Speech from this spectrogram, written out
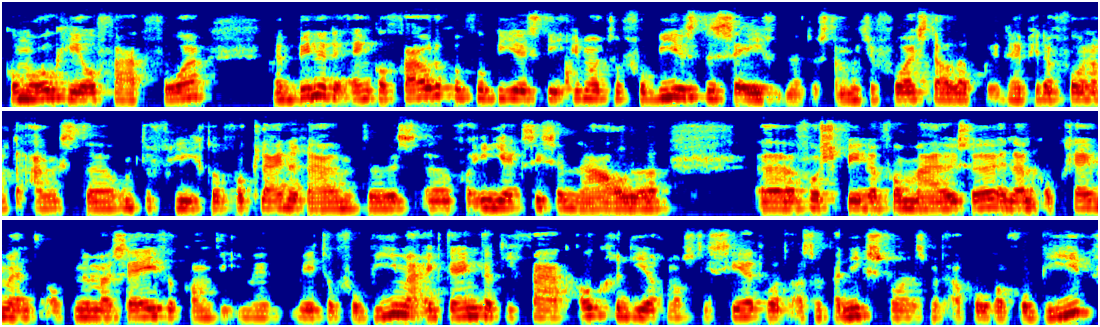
komen ook heel vaak voor. En binnen de enkelvoudige fobie is die emotofobie is de zevende. Dus dan moet je je voorstellen, dan heb je daarvoor nog de angst om te vliegen, voor kleine ruimtes, uh, voor injecties en naalden. Uh, voor spinnen, voor muizen. En dan op een gegeven moment op nummer 7 komt die metofobie. Maar ik denk dat die vaak ook gediagnosticeerd wordt als een paniekstoornis met agorafobie.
